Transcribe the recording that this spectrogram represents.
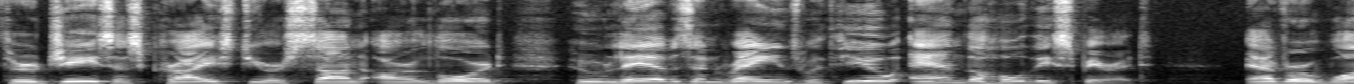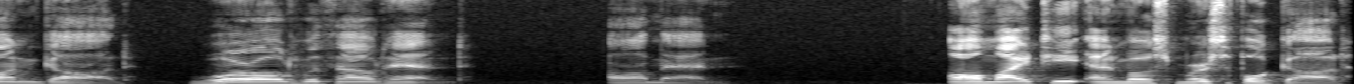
Through Jesus Christ, your Son, our Lord, who lives and reigns with you and the Holy Spirit, ever one God, world without end. Amen. Almighty and most merciful God,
